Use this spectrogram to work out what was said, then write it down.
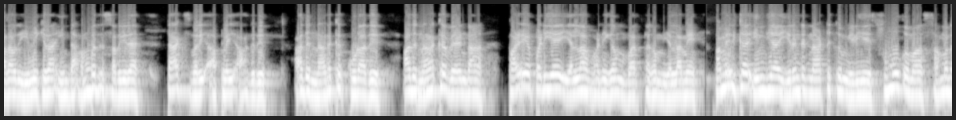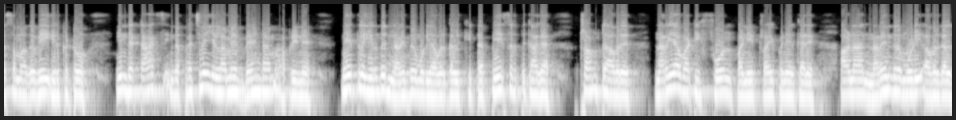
அதாவது இன்னைக்கு தான் இந்த ஐம்பது சதவீத டாக்ஸ் வரி அப்ளை ஆகுது. அது நடக்கக்கூடாது. அது நடக்க வேண்டாம். பழையபடியே எல்லா வணிகம் வர்த்தகம் எல்லாமே அமெரிக்கா இந்தியா இரண்டு நாட்டுக்கும் இடையே சுமூகமா சமரசமாகவே இருக்கட்டும். இந்த டாக்ஸ் இந்த பிரச்சனை எல்லாமே வேண்டாம் அப்படின்னு நேத்துல இருந்து நரேந்திர மோடி அவர்கள் கிட்ட பேசுறதுக்காக ட்ரம்ப் அவரு நிறைய வாட்டி ஃபோன் பண்ணி ட்ரை பண்ணியிருக்காரு. ஆனா நரேந்திர மோடி அவர்கள்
